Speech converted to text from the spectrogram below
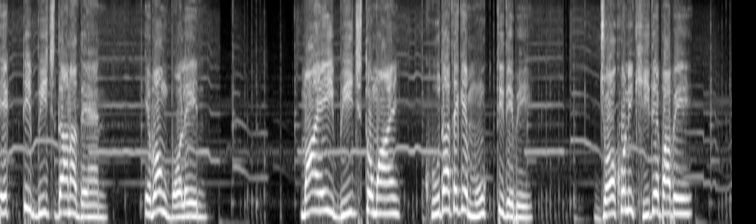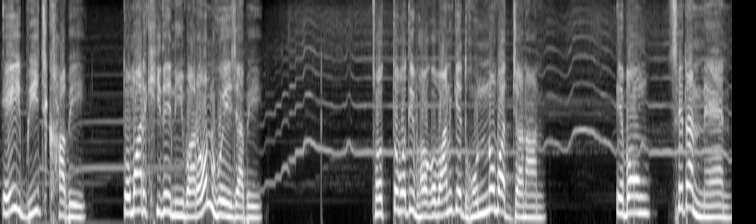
একটি বীজ দানা দেন এবং বলেন, মা, এই বীজ তোমায় ক্ষুধা থেকে মুক্তি দেবে। যখনই খিদে পাবে, এই বীজ খাবে, তোমার খিদে নিবারণ হয়ে যাবে। সত্যবতী ভগবানকে ধন্যবাদ জানান এবং সেটা নেন।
